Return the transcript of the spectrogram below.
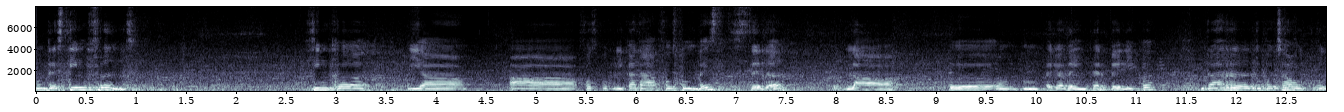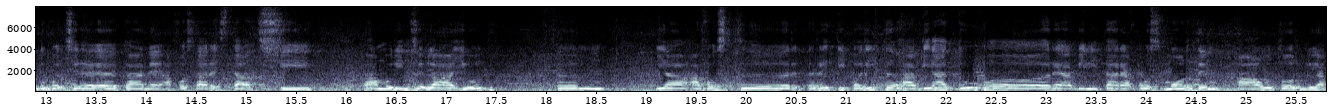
un destin frânt, fiindcă ea a fost publicată, a fost un bestseller la, uh, în, în perioada interbelică, dar după ce, au, după ce Gane a fost arestat și a murit la Iud, um, ea a fost uh, retipărită abia după reabilitarea post-mortem a autorului. A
